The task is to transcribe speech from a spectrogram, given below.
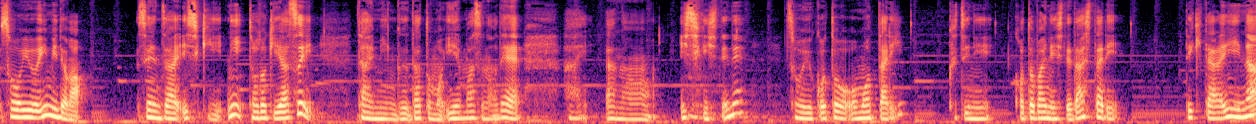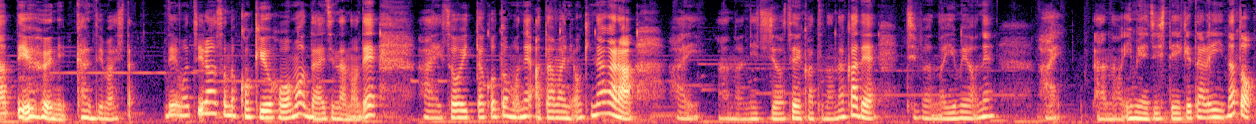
そういう意味では潜在意識に届きやすいタイミングだとも言えますので、はい、あの意識してねそういうことを思ったり口に言葉にして出したりできたらいいなっていう風に感じました。でもちろんその呼吸法も大事なので、はい、そういったこともね頭に置きながら、はい、あの日常生活の中で自分の夢をね、はい、あのイメージしていけたらいいなと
